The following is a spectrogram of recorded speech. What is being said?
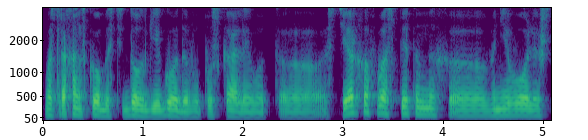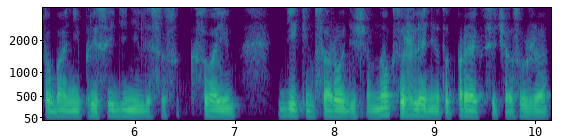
В Астраханской области долгие годы выпускали вот, э, стерхов, воспитанных э, в неволе, чтобы они присоединились к своим диким сородичам. Но, к сожалению, этот проект сейчас уже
